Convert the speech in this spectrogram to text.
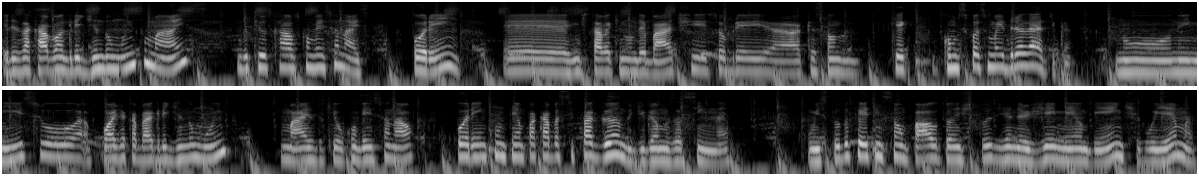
eles acabam agredindo muito mais do que os carros convencionais. Porém, é, a gente estava aqui num debate sobre a questão que como se fosse uma hidrelétrica. No, no início pode acabar agredindo muito, mais do que o convencional, porém com o tempo acaba se pagando, digamos assim, né? Um estudo feito em São Paulo pelo Instituto de Energia e Meio Ambiente, o IEMA,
